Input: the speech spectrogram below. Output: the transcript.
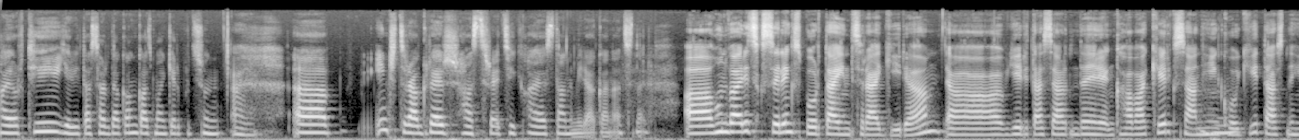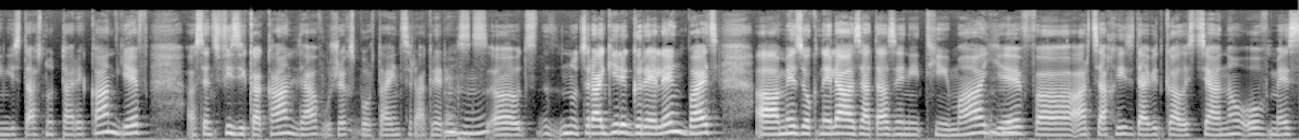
հայորդի երիտասարդական կազմակերպություն։ Այո։ Ինչ ծրագրեր հասցրեցիք Հայաստանում իրականացնել։ Հունվարից սկսել ենք սպորտային ծրագիրը, երիտասարդներ ենք հավաքել 25 հոգի 15-ից 18 տարեկան եւ ասենց ֆիզիկական լավ ուժեղ սպորտային ծրագրեր ենք նո ծրագիրը գրել ենք, բայց մեզ օգնել է Ազատազենի թիմը եւ Արցախից Դավիթ Գալստյանը, ով մեզ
